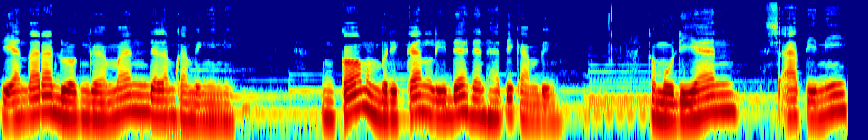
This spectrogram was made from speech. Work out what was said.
di antara dua genggaman dalam kambing ini. Engkau memberikan lidah dan hati kambing. Kemudian saat ini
